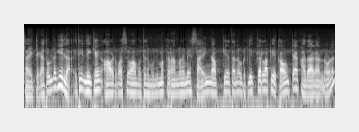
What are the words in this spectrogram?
site එක ඇතුළට ගිහිල්ලා. ඉතින් link එකෙන් ආවට පස්සේ ඔයා මෙතන මුලින්ම කරන්න ඕනේ මේ sign up කියන තැන උඩ click කරලා අපි account එකක් හදා ගන්න ඕනේ.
